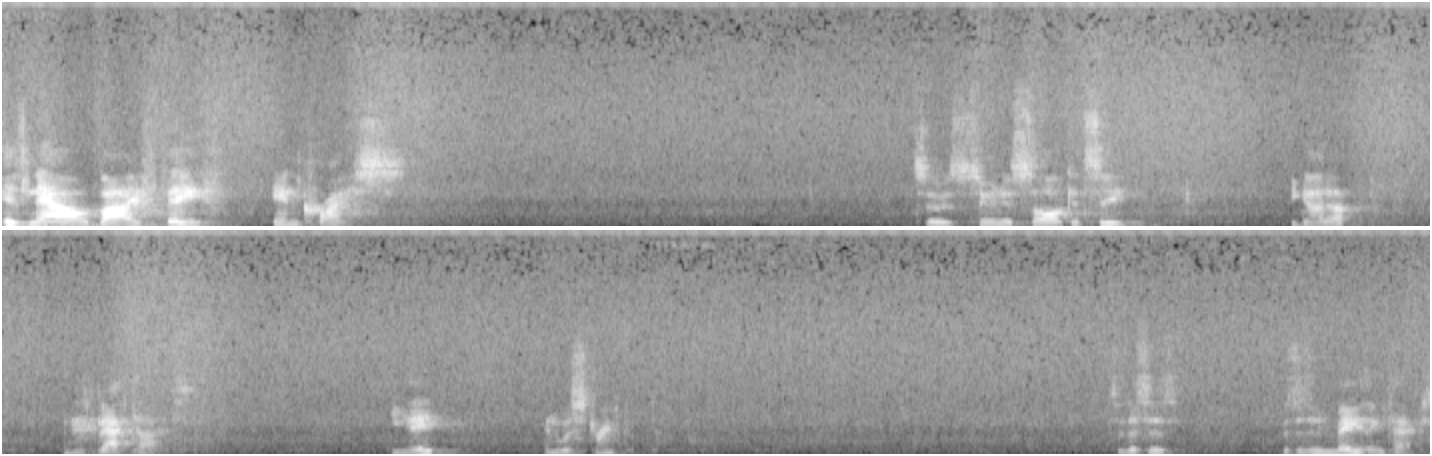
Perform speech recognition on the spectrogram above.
is now by faith in Christ. So as soon as Saul could see, he got up and was baptized. He ate and was strengthened. So this is this is an amazing text,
